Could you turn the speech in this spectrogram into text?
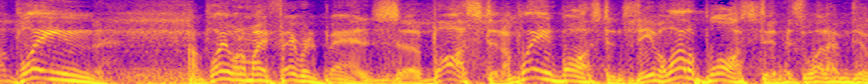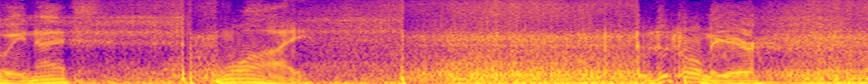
I'm playing. I'm playing one of my favorite bands, uh, Boston. I'm playing Boston, Steve. A lot of Boston is what I'm doing. I, why? Is this on the air?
